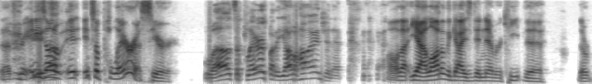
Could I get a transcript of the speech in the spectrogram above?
That's great. And he's on a it, it's a Polaris here. Well, it's a Polaris, but a Yamaha engine in it. Oh, that yeah. A lot of the guys didn't ever keep the the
